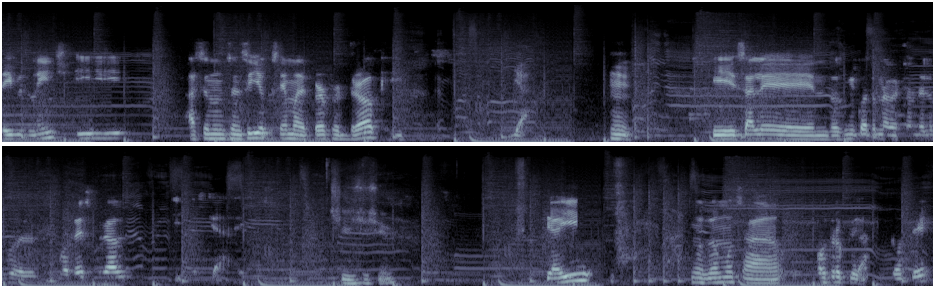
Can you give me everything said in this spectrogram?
David Lynch y hacen un sencillo que se llama The Perfect Drug y ya. Y sale en 2004 una versión del lujo del tipo Desperate y pues ya. Sí, sí, sí. De ahí nos vamos a otro clasicote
